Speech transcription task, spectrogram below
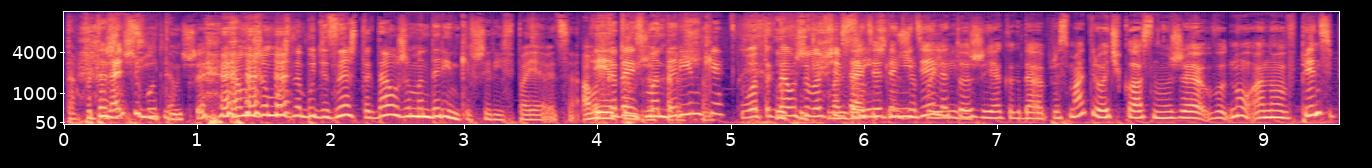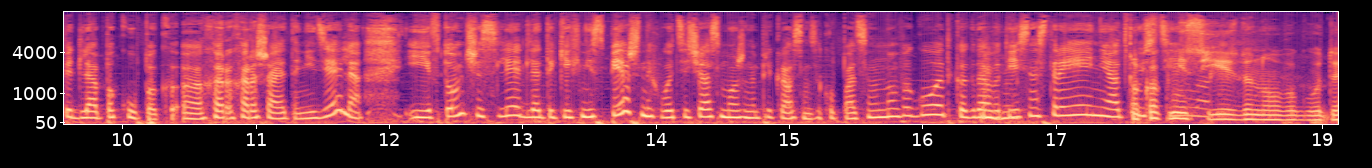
Так, подожди, Дальше будет лучше. Там уже можно будет, знаешь, тогда уже мандаринки в шерифе появятся. А вот И когда есть уже мандаринки, вот тогда уже вообще Кстати, вся эта неделя тоже, я когда просматриваю, очень классно уже, вот, ну, оно, в принципе, для покупок э, хор- хороша эта неделя, и в том числе для таких неспешных, вот сейчас можно прекрасно закупаться на Новый год, когда вот есть настроение, А отпустила. как не съесть до Нового года?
